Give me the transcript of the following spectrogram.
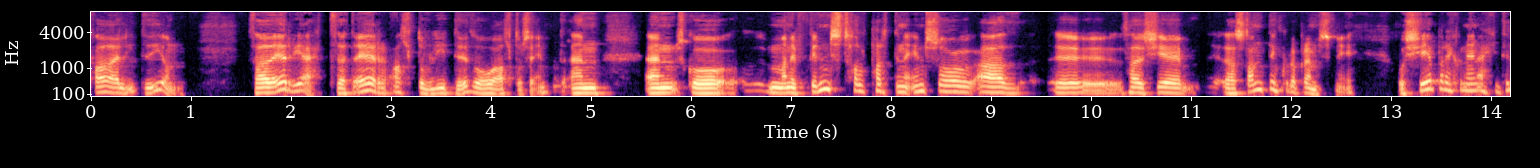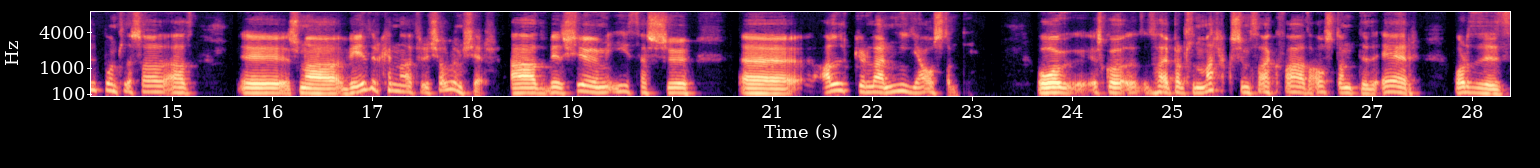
hvað það er lítið í honum það er rétt, þetta er allt of lítið og allt of seint en, en sko manni finnst halvpartinu eins og að uh, það sé það standi einhverja bremsni og sé bara einhvern veginn ekki tilbúin til þess að, að uh, svona viðurkenna það fyrir sjálfum sér að við séum í þessu uh, algjörlega nýja ástandi og sko það er bara til marg sem það hvað ástandið er orðið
